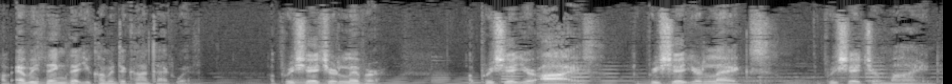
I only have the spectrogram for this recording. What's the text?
of everything that you come into contact with. Appreciate your liver. Appreciate your eyes. Appreciate your legs. Appreciate your mind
